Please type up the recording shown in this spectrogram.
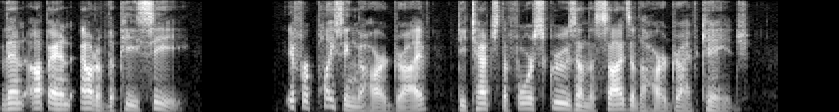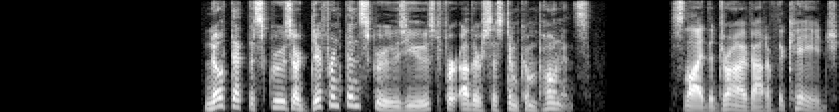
then up and out of the PC. If replacing the hard drive, detach the four screws on the sides of the hard drive cage. Note that the screws are different than screws used for other system components. Slide the drive out of the cage.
